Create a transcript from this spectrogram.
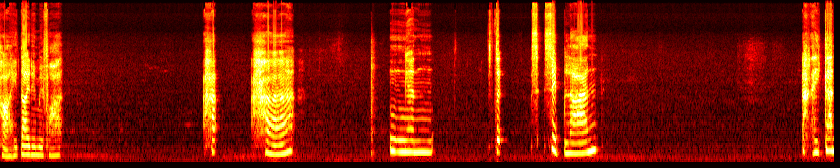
หาให้ใต้ได้ไหมฟ้าหาหา เงินสสสิบล้าน อะไรกัน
